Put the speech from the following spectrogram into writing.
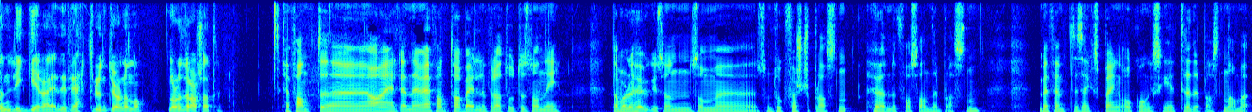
Den ligger rett rundt hjørnet nå, når det drar seg til. Jeg fant, eh, ja, helt enig. Jeg fant tabellen fra 2009. Da var det Haugesund som, eh, som tok førsteplassen, Hønefoss andreplassen med 56 poeng, og Kongsvinger tredjeplassen da med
